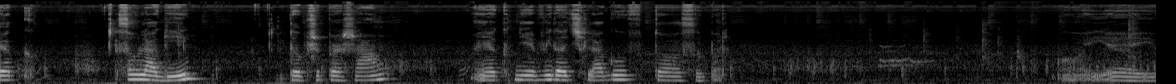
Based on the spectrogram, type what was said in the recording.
Jak są lagi, to przepraszam. Jak nie widać lagów, to super. Ojej.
